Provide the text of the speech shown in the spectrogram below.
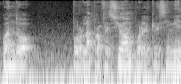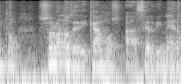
cuando por la profesión, por el crecimiento, solo nos dedicamos a hacer dinero,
